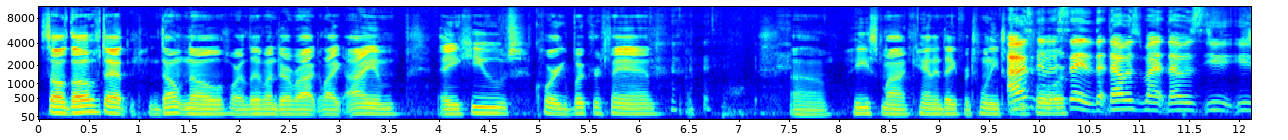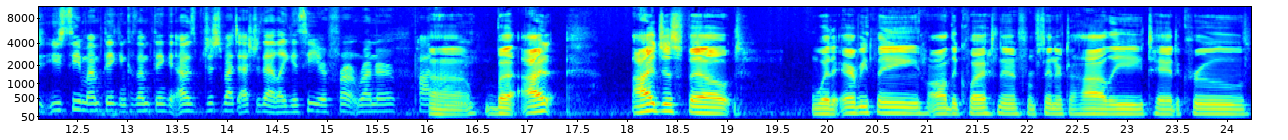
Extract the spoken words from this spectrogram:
so those that don't know or live under a rock, like I am a huge Cory Booker fan. um, he's my candidate for 2024. I was gonna say that that was my that was you you you seem I'm thinking because I'm thinking I was just about to ask you that like is he your front runner possibly? Um, but I, I just felt with everything, all the questioning from Senator Hawley, Ted Cruz,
